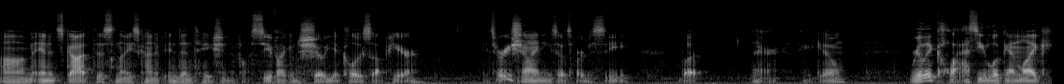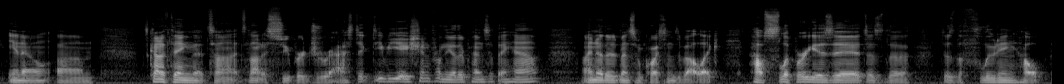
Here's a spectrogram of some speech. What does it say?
Um, and it's got this nice kind of indentation. If I'll see if I can show you close up here. It's very shiny, so it's hard to see, but there, there you go. Really classy looking, like, you know, um, it's kind of thing that uh, it's not a super drastic deviation from the other pens that they have. I know there's been some questions about like how slippery is it? Does the does the fluting help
